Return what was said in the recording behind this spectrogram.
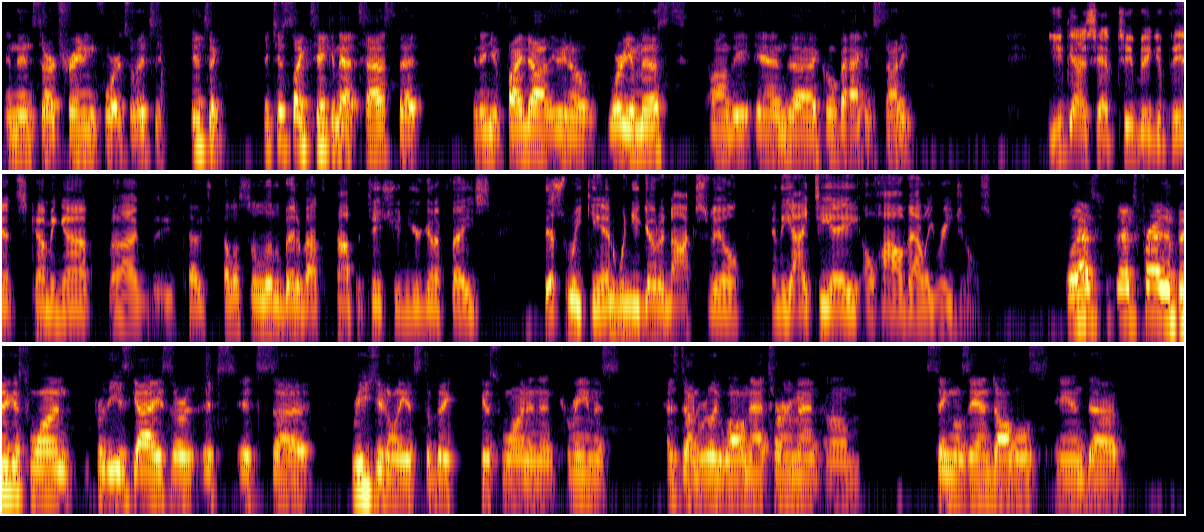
and then start training for it. So it's it's a it's just like taking that test that, and then you find out you know where you missed on the and uh, go back and study. You guys have two big events coming up. Uh, Coach, tell us a little bit about the competition you're going to face this weekend when you go to Knoxville in the ITA Ohio Valley Regionals. Well, that's that's probably the biggest one for these guys. Or it's it's uh, regionally, it's the biggest one, and then Kerim has has done really well in that tournament, um, singles and doubles, and uh,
